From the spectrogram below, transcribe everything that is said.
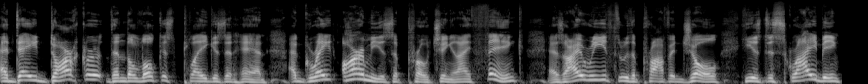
A day darker than the locust plague is at hand. A great army is approaching, and I think, as I read through the prophet Joel, he is describing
